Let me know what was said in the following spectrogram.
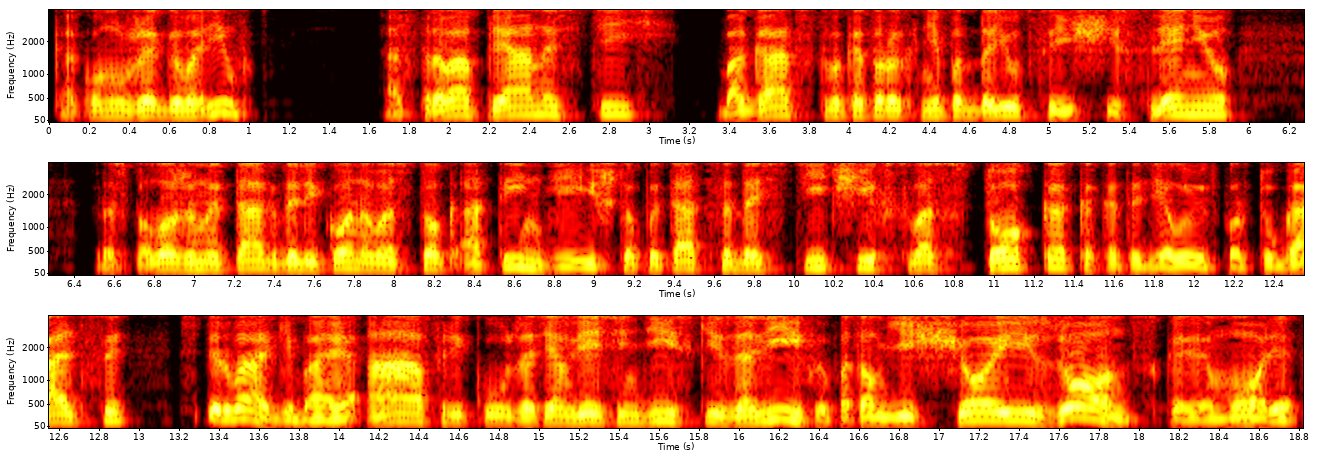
Как он уже говорил, острова пряностей, богатства которых не поддаются исчислению, расположены так далеко на восток от Индии, что пытаться достичь их с востока, как это делают португальцы, сперва огибая Африку, затем весь Индийский залив и потом еще и Изонское море,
